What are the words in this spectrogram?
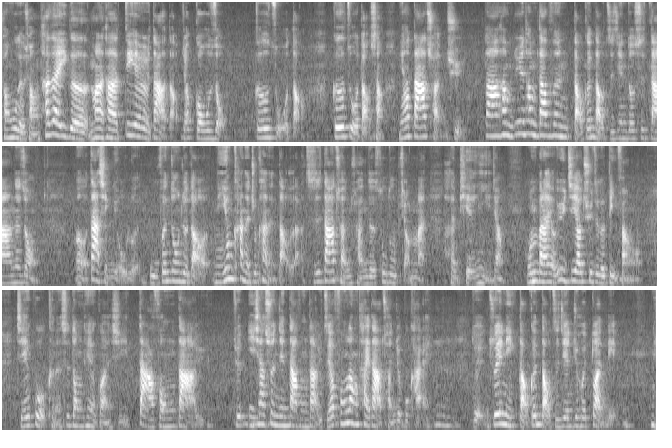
窗户的窗，它在一个马耳他的第二大岛叫 Gozo 戈佐岛，戈佐岛上，你要搭船去，搭他们，因为他们大部分岛跟岛之间都是搭那种。呃，大型游轮五分钟就到了，你用看的就看得到了，只是搭船船的速度比较慢，很便宜这样。我们本来有预计要去这个地方哦，结果可能是冬天的关系，大风大雨，就一下瞬间大风大雨，只要风浪太大，船就不开。嗯，对，所以你岛跟岛之间就会断联，你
